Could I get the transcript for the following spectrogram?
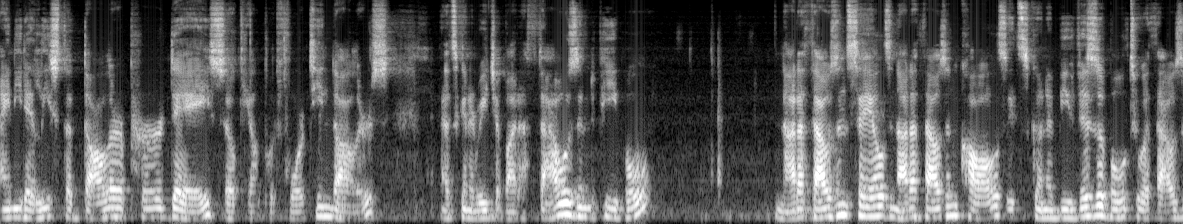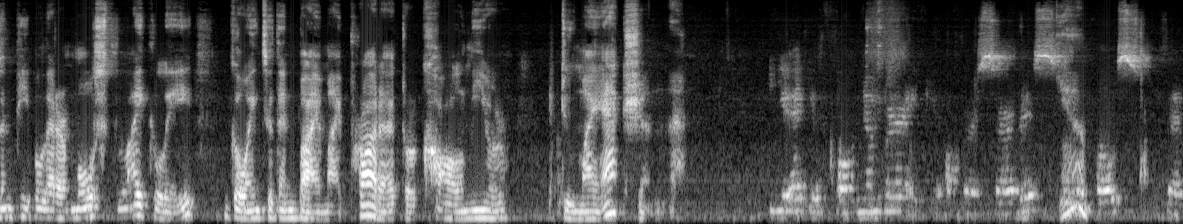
I need at least a dollar per day, so okay, I'll put $14. That's going to reach about a thousand people. Not a thousand sales, not a thousand calls. It's going to be visible to a thousand people that are most likely going to then buy my product or call me or do my action. You add your phone number if you offer a service Yeah. post, that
